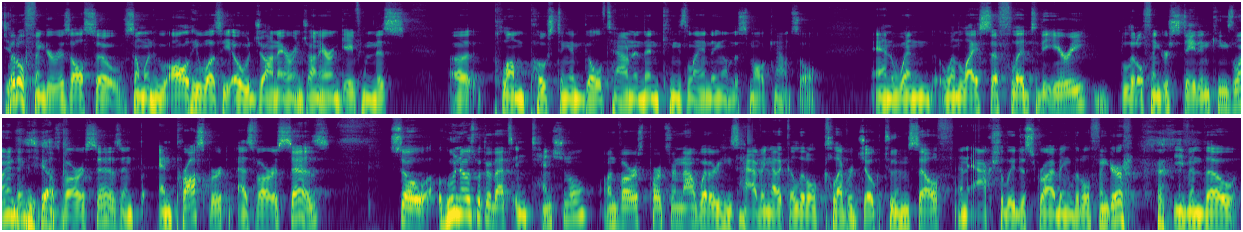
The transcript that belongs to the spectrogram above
Littlefinger is also someone who all he was, he owed Jon Arryn. Jon Arryn gave him this uh, plum posting in Gulltown and then King's Landing on the small council. And when when Lysa fled to the Eyrie, Littlefinger stayed in King's Landing, Yep. as Varys says, and and prospered, as Varys says. So who knows whether that's intentional on Varys' parts or not, whether he's having like a little clever joke to himself and actually describing Littlefinger, even though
